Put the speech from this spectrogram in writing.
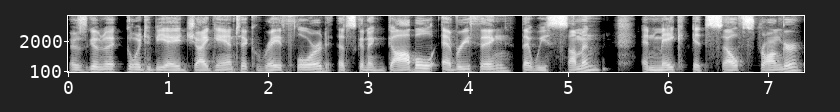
There's going to be a gigantic Wraith Lord that's going to gobble everything that we summon and make itself stronger.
